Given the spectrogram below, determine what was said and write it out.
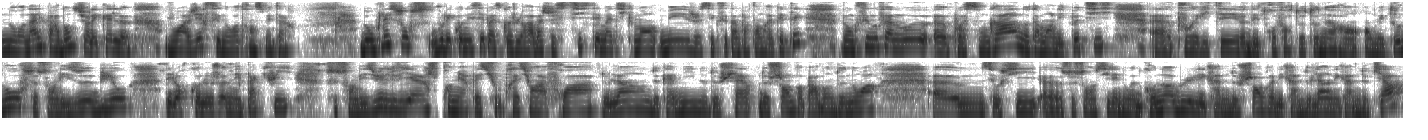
neuronales pardon, sur lesquelles vont agir ces neurotransmetteurs. Donc les sources, vous les connaissez parce que je le rabâche systématiquement, mais je sais que c'est important de répéter. Donc c'est nos fameux euh, poissons gras, notamment les petits, euh, pour éviter euh, des trop fortes teneurs en, métaux lourds. Ce sont les œufs bio, dès lors que le jaune n'est pas cuit. Ce sont les huiles vierges, première pression, à froid, de lin, de camine, de, chanvre, pardon, de noix. c'est aussi, ce sont aussi les noix de Grenoble, les graines de chanvre, les graines de lin, les graines de chia.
